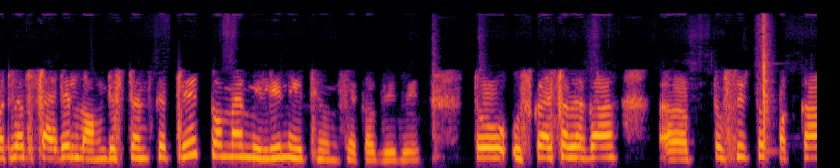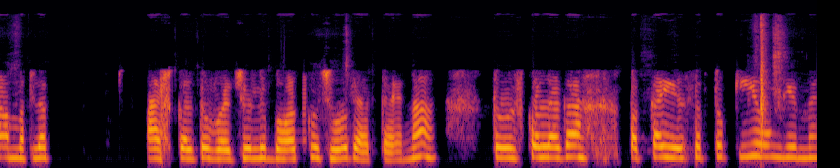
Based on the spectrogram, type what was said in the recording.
मतलब सारे लॉन्ग डिस्टेंस के थे तो मैं मिली नहीं थी उनसे कभी भी। तो उसका ऐसा लगा तो फिर तो पक्का मतलब आजकल तो वर्चुअली बहुत कुछ हो जाता है ना? तो उसको लगा पक्का ये सब तो की होंगी मैं।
